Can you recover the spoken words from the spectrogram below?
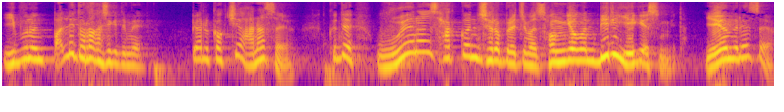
이분은 빨리 돌아가시기 때문에 뼈를 꺾지 않았어요. 근데 우연한 사건처럼 그랬지만 성경은 미리 얘기했습니다. 예언을 했어요.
